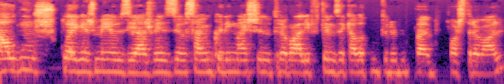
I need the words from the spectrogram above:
alguns colegas meus, e às vezes eu saio um bocadinho mais cedo do trabalho e temos aquela cultura do pub pós-trabalho,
